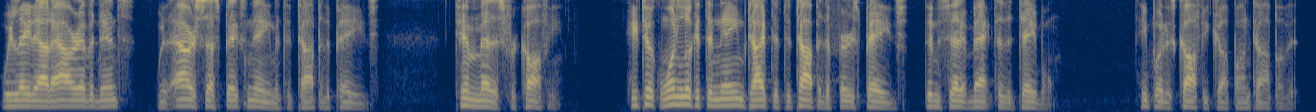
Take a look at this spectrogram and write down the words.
We laid out our evidence with our suspect's name at the top of the page. Tim met us for coffee. He took one look at the name typed at the top of the first page, then set it back to the table. He put his coffee cup on top of it.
